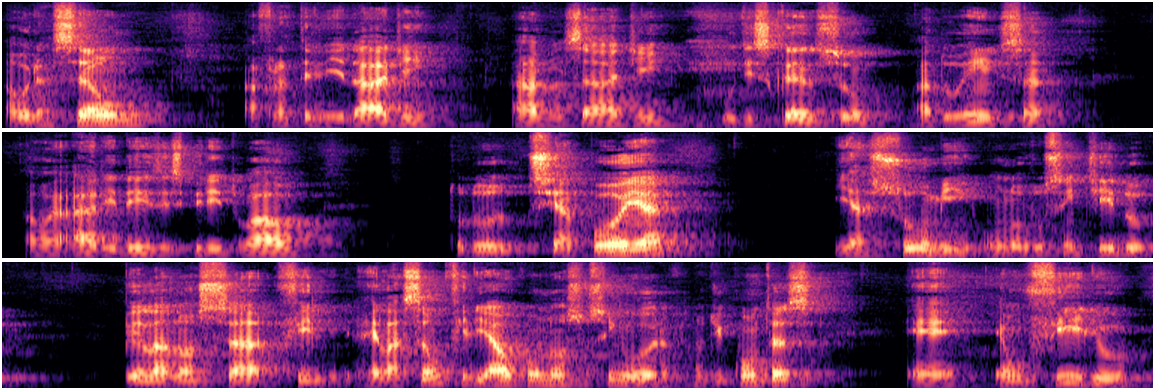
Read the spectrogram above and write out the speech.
A oração, a fraternidade, a amizade, o descanso, a doença, a aridez espiritual, tudo se apoia e assume um novo sentido pela nossa relação filial com o nosso Senhor. Afinal de contas, é, é um filho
